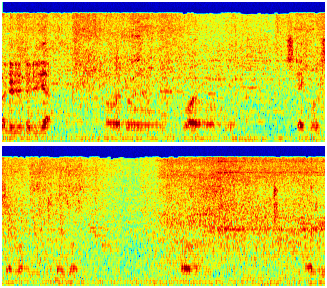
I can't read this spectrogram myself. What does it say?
Aduh, aduh, aduh, tidak. Waduh. Wow. Stay cool, stay cool, stay cool. Oh. Dari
